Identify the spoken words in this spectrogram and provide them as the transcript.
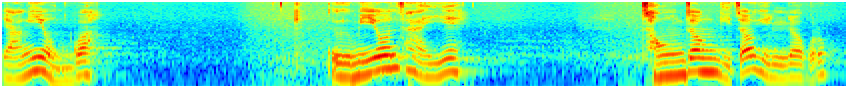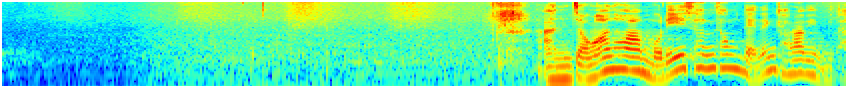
양이온과 음이온 사이에 정전기적 인력으로 안정한 화합물이 생성되는 결합입니다.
